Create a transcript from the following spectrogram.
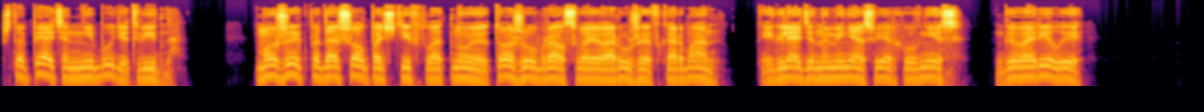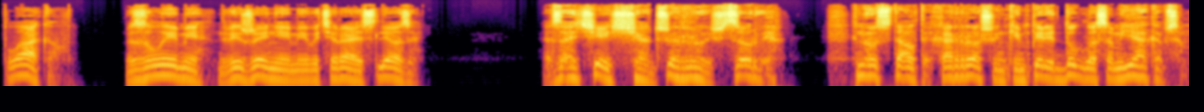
что пятен не будет видно. Мужик подошел почти вплотную, тоже убрал свое оружие в карман и, глядя на меня сверху вниз, говорил и плакал, злыми движениями вытирая слезы. «За чей счет жируешь, Сурвер? Ну, стал ты хорошеньким перед Дугласом Якобсом.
